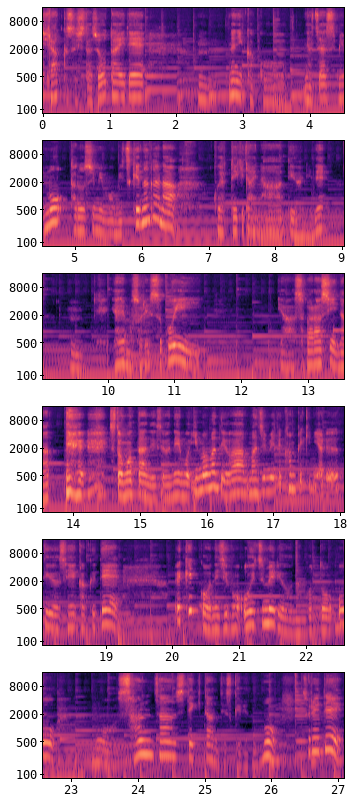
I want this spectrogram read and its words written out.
リラックスした状態でうん、何かこう夏休みも楽しみも見つけながらこうやっていきたいなっていうふうにね、うん、いやでもそれすごいいや素晴らしいなって ちょっと思ったんですよね。もう今までは真面目で完璧にやるっていう性格で結構ね自分を追い詰めるようなことをもう散々してきたんですけれどもそれで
